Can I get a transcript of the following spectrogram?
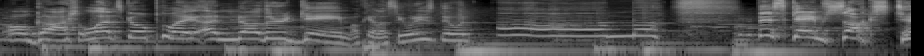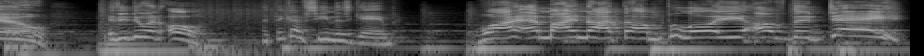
Oh gosh, let's go play another game. Okay, let's see what he's doing. Um, this game sucks too. Is he doing, oh, I think I've seen this game. Why am I not the employee of the day?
